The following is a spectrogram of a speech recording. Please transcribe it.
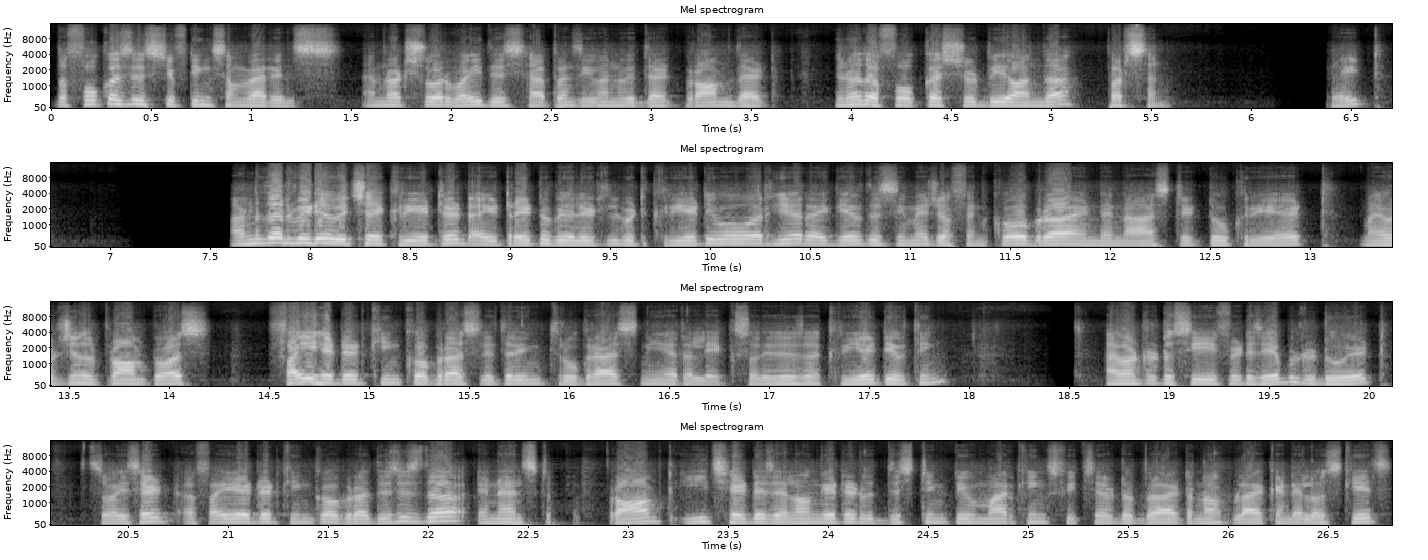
the focus is shifting somewhere else. I'm not sure why this happens even with that prompt that you know the focus should be on the person right Another video which I created, I tried to be a little bit creative over here. I gave this image of an cobra and then asked it to create. My original prompt was five-headed king cobra slithering through grass near a lake. So this is a creative thing. I wanted to see if it is able to do it. So I said a five-headed king cobra. This is the enhanced prompt. Each head is elongated with distinctive markings featured a pattern of black and yellow scales.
